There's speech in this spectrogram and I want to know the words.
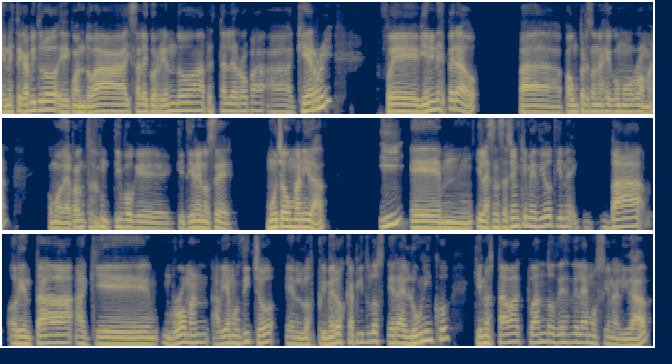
En este capítulo, eh, cuando va y sale corriendo a prestarle ropa a Kerry, fue bien inesperado para un personaje como Roman, como de pronto un tipo que, que tiene, no sé, mucha humanidad. Y, em, y la sensación que me dio tiene, va orientada a que Roman, habíamos dicho, en los primeros capítulos era el único que no estaba actuando desde la emocionalidad.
